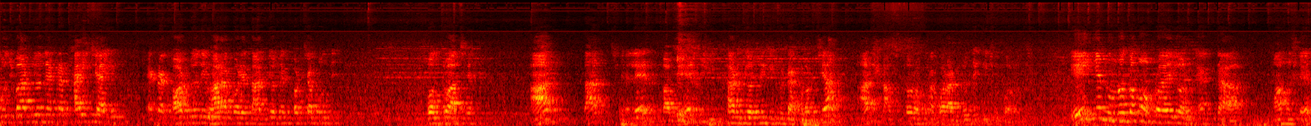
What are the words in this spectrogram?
বুঝবার জন্য একটা ঠাই চাই, একটা ঘর যদি ভাড়া করে, তার জন্য খরচা বলতে পত্র আছে। আর তার ছেলের বা মেয়ের শিক্ষার জন্য কিছুটা খরচা আর স্বাস্থ্য রক্ষা করার জন্য কিছু খরচ। এই যে ন্যূনতম প্রয়োজন একটা মানুষের,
